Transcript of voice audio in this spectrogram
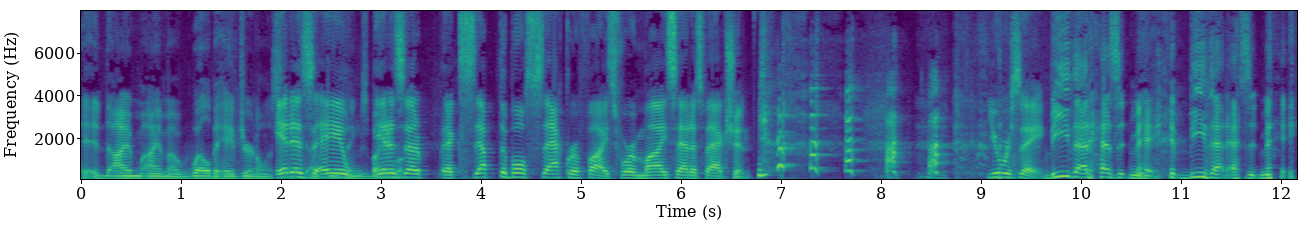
I'm I'm a well behaved journalist. It I- is I a it is an acceptable sacrifice for my satisfaction. you were saying be that as it may, be that as it may.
